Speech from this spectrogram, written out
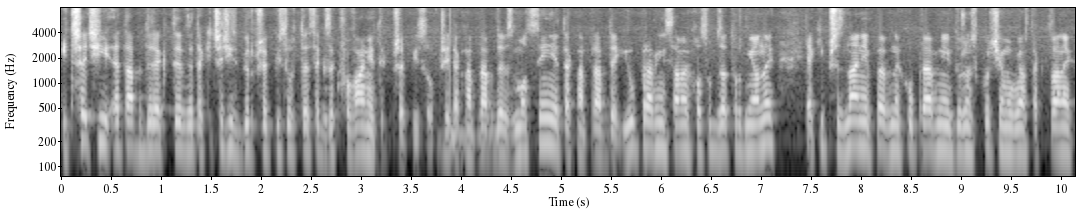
I trzeci etap dyrektywy, taki trzeci zbiór przepisów to jest egzekwowanie tych przepisów, czyli tak naprawdę wzmocnienie tak naprawdę i uprawnień samych osób zatrudnionych, jak i przyznanie pewnych uprawnień, w dużym skrócie mówiąc tak zwanych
